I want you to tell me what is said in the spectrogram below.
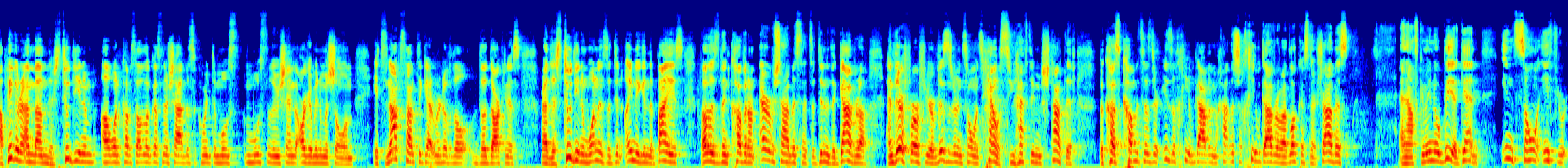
Al Rambam, there's two dinim uh, when it comes to Alagas Ner Shabbos, according to most most of the Rishonim, the argument of Mashalom. It's not time to get rid of the, the darkness. Rather, there's two dinim. One is a din einig in the bias, the other is then covered on Erev Shabbos, that's a din of the Gavra. And therefore, if you're a visitor in someone's house, you have to be mishtatif, because Kavod says there is a chi of Gavra, mechadish a chi of Gavra, Shabbos. And Hafkamino B, again, in someone, if you're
